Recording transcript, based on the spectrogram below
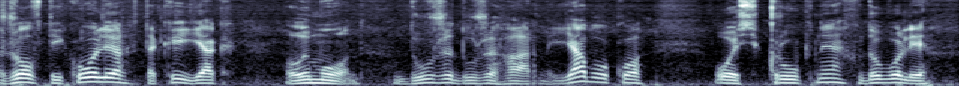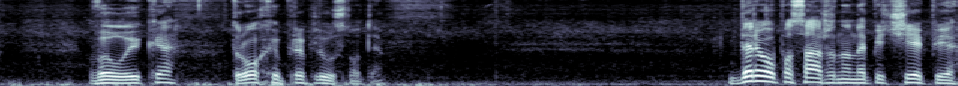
жовтий колір, такий як лимон. Дуже-дуже гарний. Яблуко ось крупне, доволі велике, трохи приплюснуте. Дерево посаджено на підчепі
